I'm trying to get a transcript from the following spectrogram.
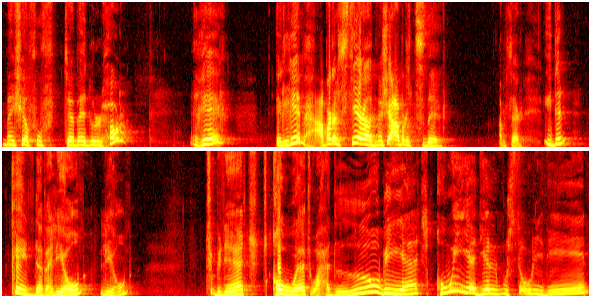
ما شافوا في التبادل الحر غير الربح عبر الاستيراد ماشي عبر التصدير. اذا كاين دابا اليوم اليوم تبنات تقوات واحد اللوبيات قوية ديال المستوردين.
